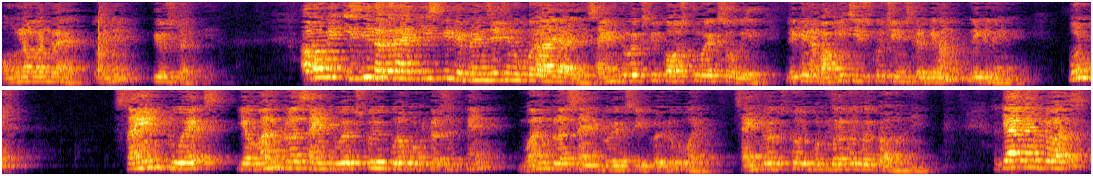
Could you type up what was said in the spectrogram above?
फॉर्मूला बन रहा है तो हमने यूज़ कर दिया। अब हमें इजी लग रहा है कि इसकी डिफ्रेंसिएशन ऊपर आ जाएगी साइन टू एक्स की कॉस टू एक्स हो गई। लेकिन बाकी चीज़ को चेंज करके हम लिख लेंगे। पुट साइन टू एक्स या one plus sine two x को भी पूरा पुट कर सकते हैं। One plus sine two x equal to y. Sine two x को भी पुट करोगे, कोई प्रॉब्लम नहीं। तो क्या आएगा आपके पास?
